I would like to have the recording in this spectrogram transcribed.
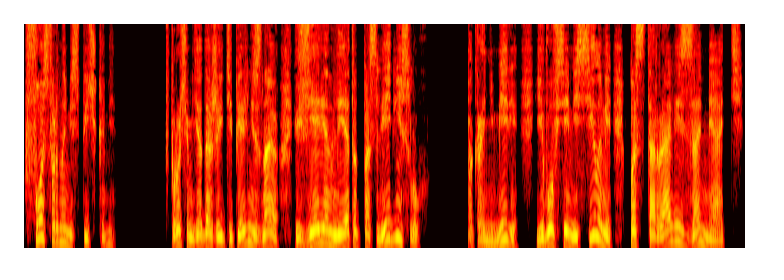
фосфорными спичками. Впрочем, я даже и теперь не знаю, верен ли этот последний слух. По крайней мере, его всеми силами постарались замять.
